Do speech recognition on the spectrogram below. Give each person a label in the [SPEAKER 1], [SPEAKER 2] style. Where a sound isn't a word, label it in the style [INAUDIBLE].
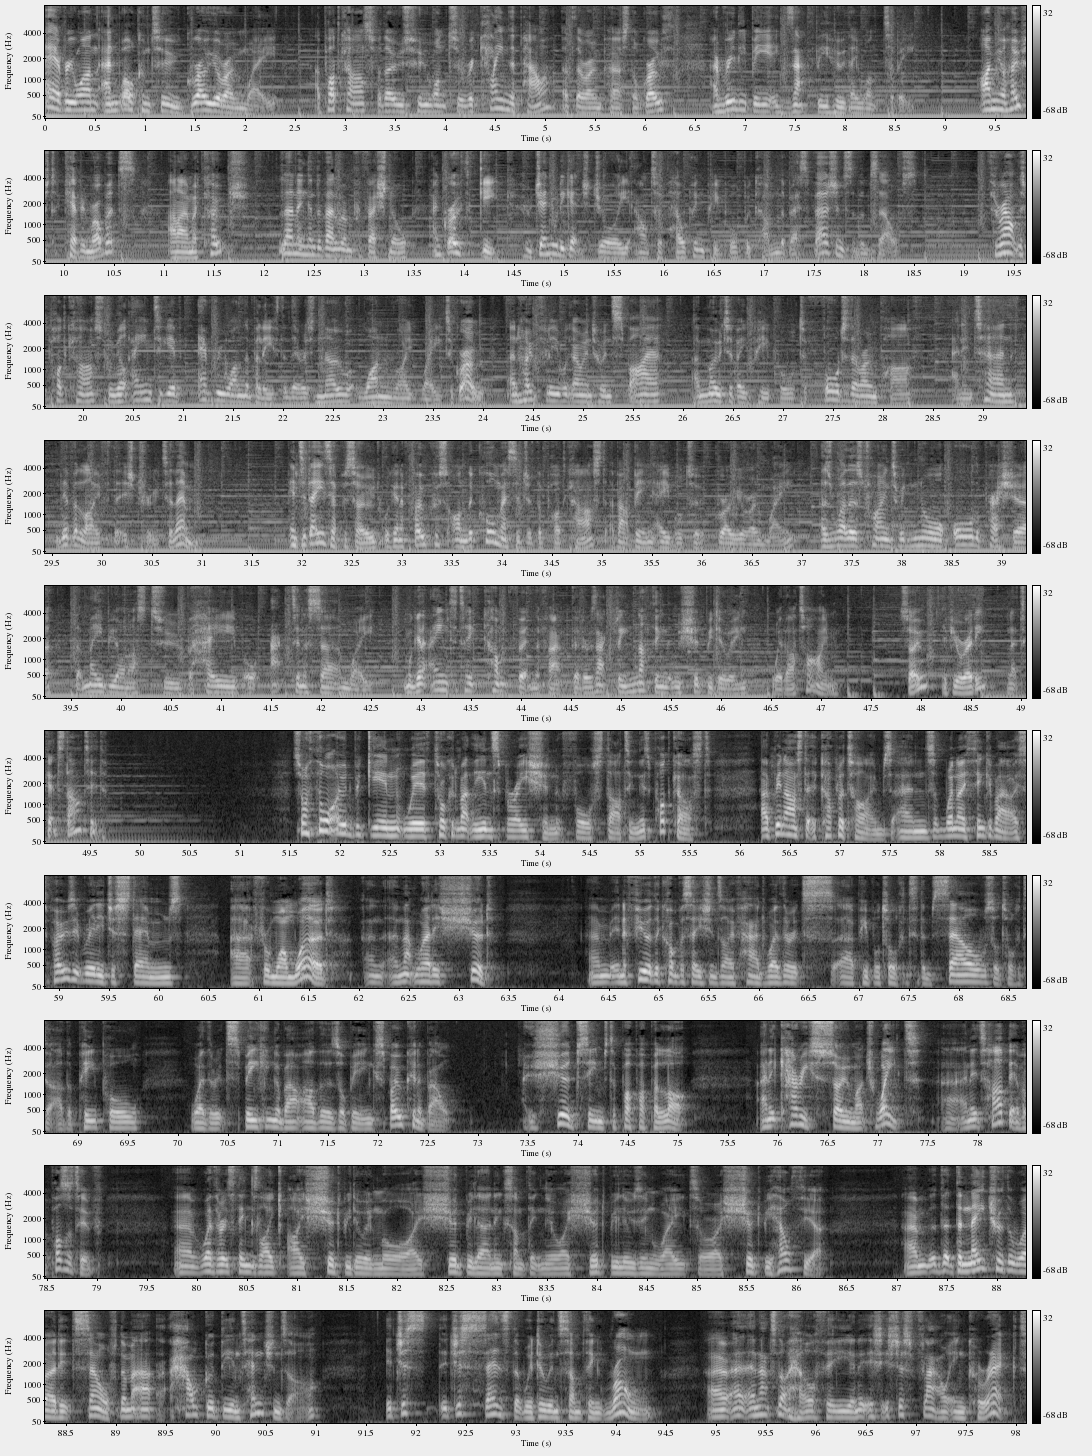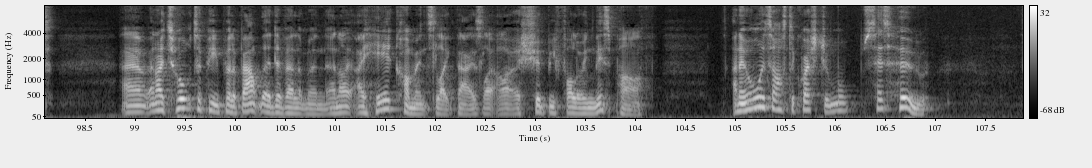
[SPEAKER 1] Hey everyone, and welcome to Grow Your Own Way, a podcast for those who want to reclaim the power of their own personal growth and really be exactly who they want to be. I'm your host, Kevin Roberts, and I'm a coach, learning and development professional, and growth geek who genuinely gets joy out of helping people become the best versions of themselves. Throughout this podcast, we will aim to give everyone the belief that there is no one right way to grow, and hopefully, we're going to inspire and motivate people to forge their own path and in turn live a life that is true to them. In today's episode, we're going to focus on the core message of the podcast about being able to grow your own way, as well as trying to ignore all the pressure that may be on us to behave or act in a certain way. And we're going to aim to take comfort in the fact that there is actually nothing that we should be doing with our time. So, if you're ready, let's get started. So, I thought I would begin with talking about the inspiration for starting this podcast. I've been asked it a couple of times, and when I think about it, I suppose it really just stems uh, from one word, and, and that word is should. Um, in a few of the conversations I've had, whether it's uh, people talking to themselves or talking to other people, whether it's speaking about others or being spoken about, should seems to pop up a lot, and it carries so much weight, uh, and it's hardly ever positive. Uh, whether it's things like I should be doing more, I should be learning something new, I should be losing weight, or I should be healthier. Um, the, the nature of the word itself, no matter how good the intentions are, it just it just says that we're doing something wrong, uh, and, and, that's not healthy, and it's, it's just flat out incorrect. Um, and I talk to people about their development, and I, I hear comments like that. It's like oh, I should be following this path, and I always ask the question: Well, says who?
